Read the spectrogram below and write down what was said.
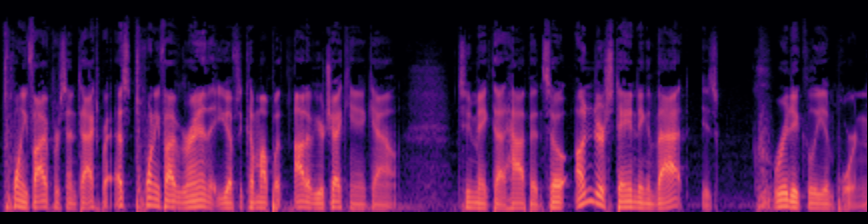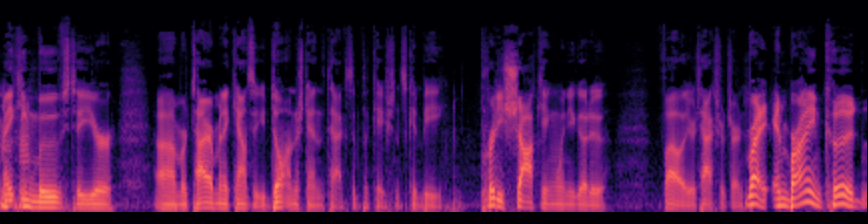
twenty five percent tax bracket. That's twenty five grand that you have to come up with out of your checking account to make that happen. So understanding that is critically important. Making moves to your um, retirement accounts that you don't understand the tax implications can be pretty shocking when you go to file your tax return. Right. And Brian could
